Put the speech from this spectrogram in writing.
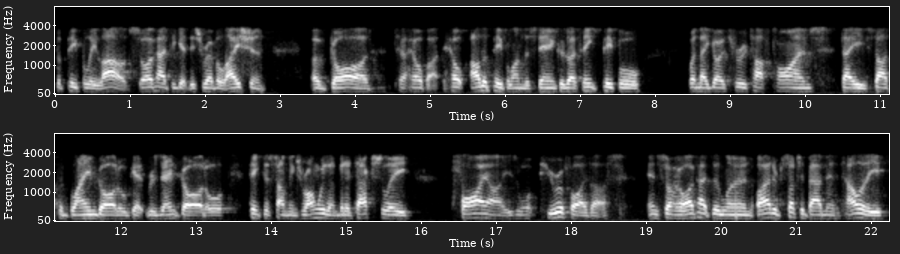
the people He loves. So I've had to get this revelation of God to help help other people understand. Because I think people, when they go through tough times, they start to blame God or get resent God or think that something's wrong with them. But it's actually fire is what purifies us. And so I've had to learn, I had such a bad mentality.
